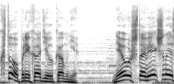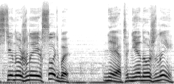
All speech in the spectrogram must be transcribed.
кто приходил ко мне? Неужто вечности нужны их судьбы? Нет, не нужны.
